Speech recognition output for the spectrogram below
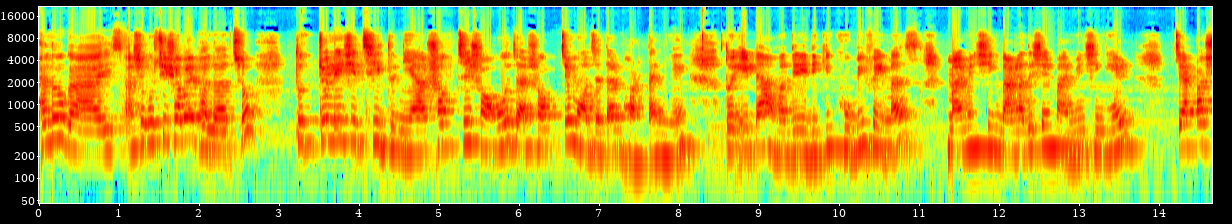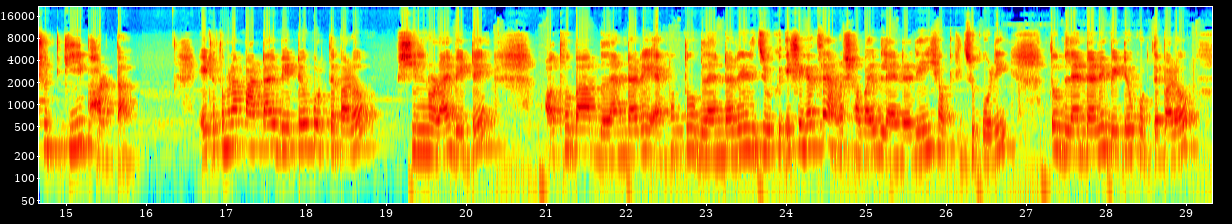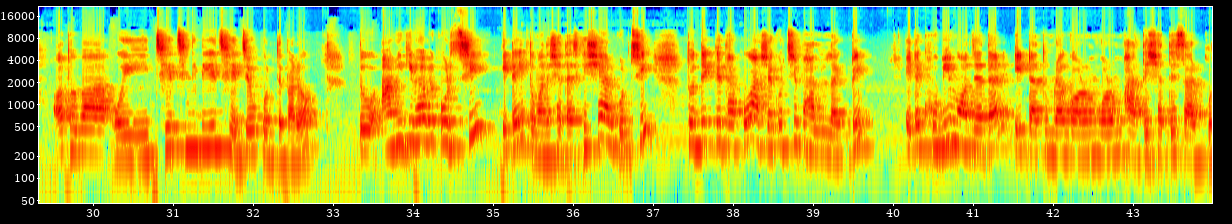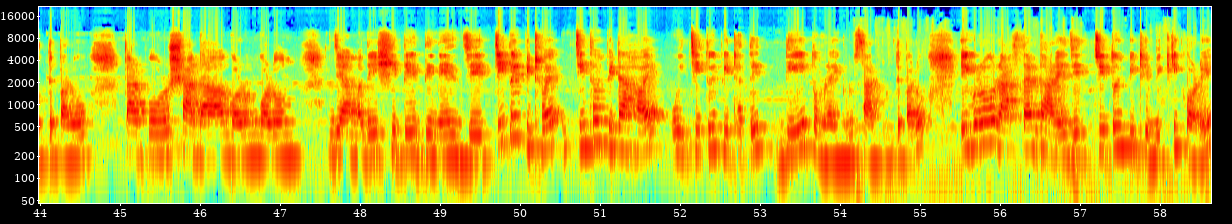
Hello guys আশা করছি সবাই ভালো আছো। তো চলে এসেছি দুনিয়ার সবচেয়ে সহজ আর সবচেয়ে মজাদার ভর্তা নিয়ে। তো এটা আমাদের এদিকে খুবই ফেমাস ময়মনসিং বাংলাদেশের ময়মনসিংহের চ্যাপা শুটকি ভর্তা। এটা তোমরা পাটায় বেটেও করতে পারো, শিলনোড়ায় বেটে, অথবা ব্ল্যান্ডারে এখন তো ব্ল্যান্ডারের যুগ এসে গেছে, আমরা সবাই ব্ল্যান্ডারেই সব কিছু করি। তো ব্ল্যান্ডারে বেটেও করতে পারো। অথবা ওই ছেঁচনি দিয়ে ছেঁচেও করতে পারো। তো আমি কীভাবে করছি, এটাই তোমাদের সাথে আজকে শেয়ার করছি। তো দেখতে থাকো, আশা করছি ভালো লাগবে। এটা খুবই মজাদার। এটা তোমরা গরম গরম ভাতের সাথে সার্ভ করতে পারো। তারপর সাদা, গরম গরম যে আমাদের শীতের দিনে যে চিতই পিঠ হয়, চিতই পিঠা হয়, ওই চিতই পিঠাতে দিয়ে তোমরা এগুলো সার্ভ করতে পারো। এগুলো রাস্তার ধারে যে চিতই পিঠে বিক্রি করে,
